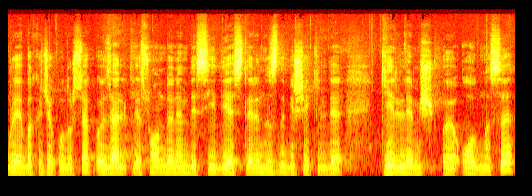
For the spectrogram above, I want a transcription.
buraya bakacak olursak özellikle son dönemde CDS'lerin hızlı bir şekilde gerilemiş olması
